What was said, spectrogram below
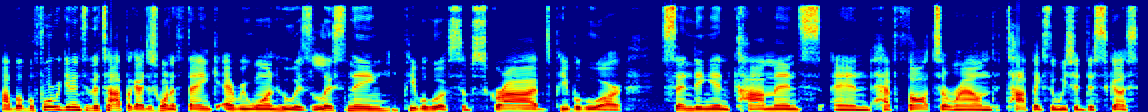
Uh, but before we get into the topic, I just want to thank everyone who is listening, people who have subscribed, people who are sending in comments and have thoughts around topics that we should discuss.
